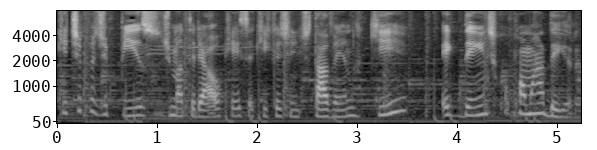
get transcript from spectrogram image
Que tipo de piso, de material que é esse aqui que a gente está vendo que é idêntico com a madeira?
